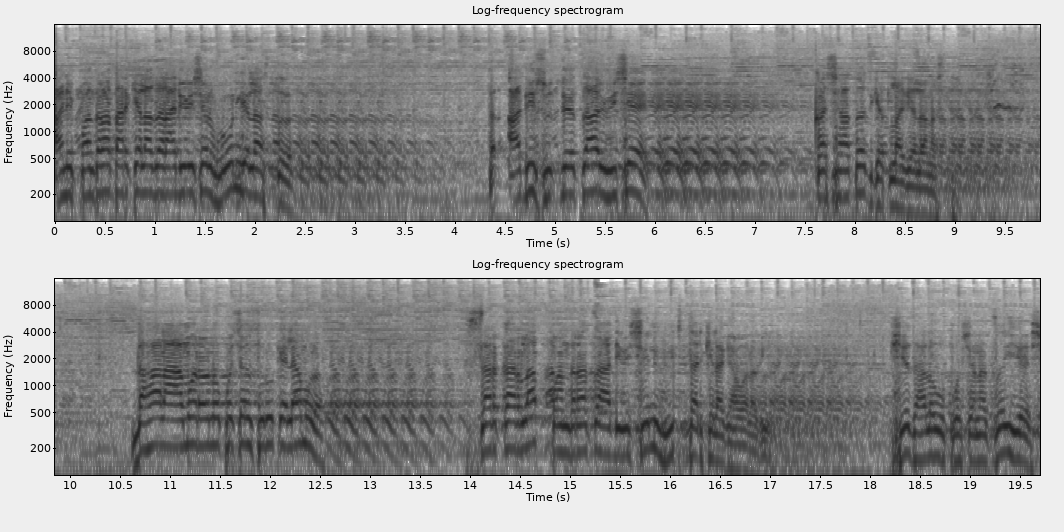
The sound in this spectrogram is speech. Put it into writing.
आणि पंधरा तारखेला जर अधिवेशन होऊन गेलं असतं तर अधिसूचनेचा विषय कशातच घेतला गेला नसता. दहाला आमरण उपोषण सुरू केल्यामुळं सरकारला पंधराचं अधिवेशन वीस तारखेला घ्यावं लागलं. हे झालं उपोषणाचं यश.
